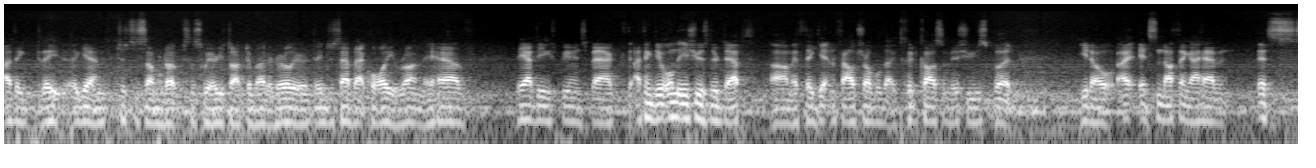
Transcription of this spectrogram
I think they, again, just to sum it up, since we already talked about it earlier, they just have that quality run. They have they have the experience back. I think the only issue is their depth. Um, if they get in foul trouble, that could cause some issues. But you know, I, it's nothing I haven't. It's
